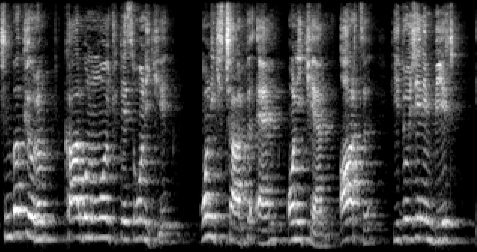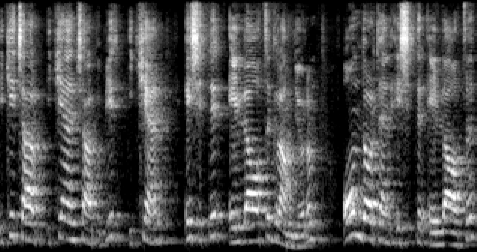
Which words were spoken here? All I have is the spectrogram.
Şimdi bakıyorum karbonun mol kütlesi 12. 12 çarpı n 12n artı hidrojenin 1 2 çarpı 2n çarpı 1 2n eşittir 56 gram diyorum. 14n eşittir 56.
